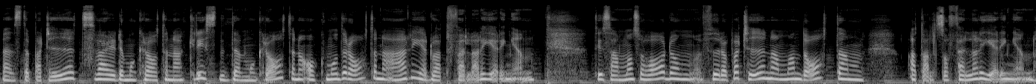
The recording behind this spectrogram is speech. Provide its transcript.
Vänsterpartiet, Sverigedemokraterna, Kristdemokraterna och Moderaterna är redo att fälla regeringen. Tillsammans så har de fyra partierna mandaten att alltså fälla regeringen.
